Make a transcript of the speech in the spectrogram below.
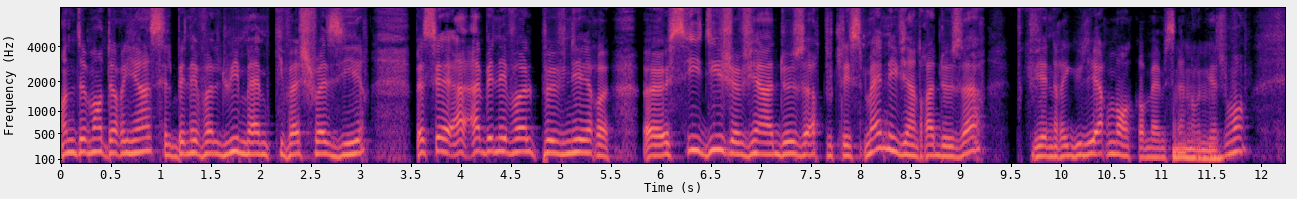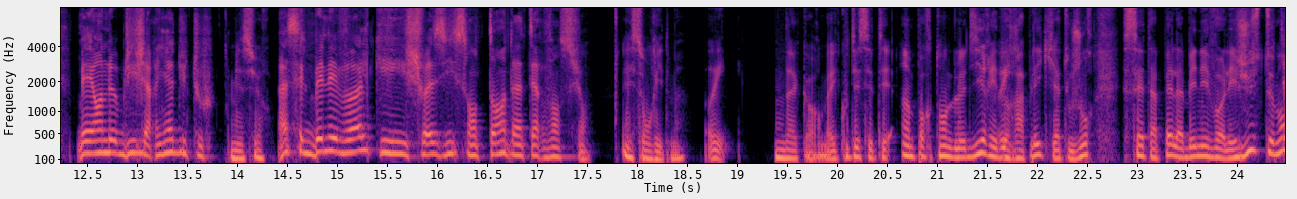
On ne demande rien, c'est le bénévole lui-même qui va choisir. Parce qu'un bénévole peut venir, euh, s'il dit je viens à deux heures toutes les semaines, il viendra deux heures. Faut qu'il vienne régulièrement quand même, c'est un mmh. engagement. Mais on n'oblige à rien du tout. Bien sûr. Ah, c'est le bénévole qui choisit son temps d'intervention. Et son rythme. Oui. D'accord. Bah écoutez, c'était important de le dire et de rappeler qu'il y a toujours cet appel à bénévoles. Et justement,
